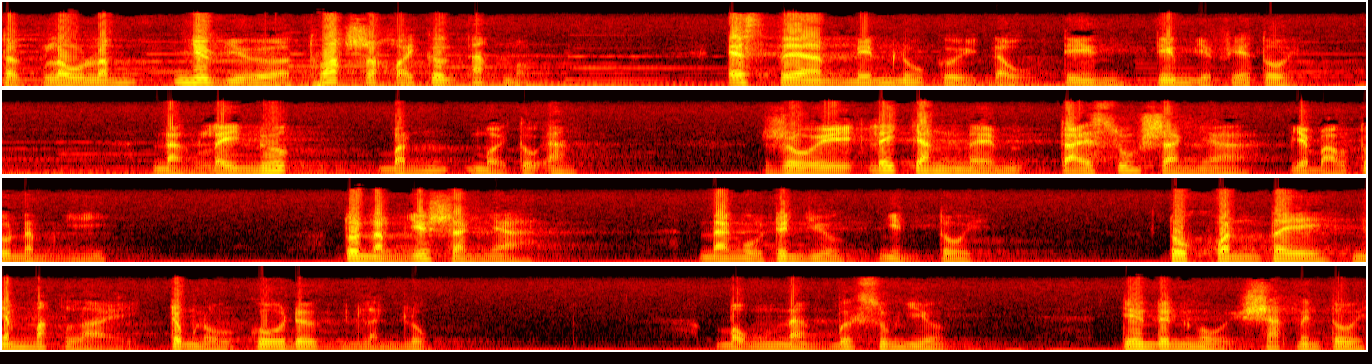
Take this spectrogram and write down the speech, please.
Thật lâu lắm, Như vừa thoát ra khỏi cơn ác mộng Esther mỉm nụ cười đầu tiên tiến về phía tôi. Nàng lấy nước, bánh mời tôi ăn Rồi lấy chăn nệm trải xuống sàn nhà Và bảo tôi nằm nghỉ. Tôi nằm dưới sàn nhà Nàng ngồi trên giường nhìn tôi. Tôi khoanh tay nhắm mắt lại Trong nỗi cô đơn lạnh lùng. Bỗng nàng bước xuống giường Tiến đến ngồi sát bên tôi.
